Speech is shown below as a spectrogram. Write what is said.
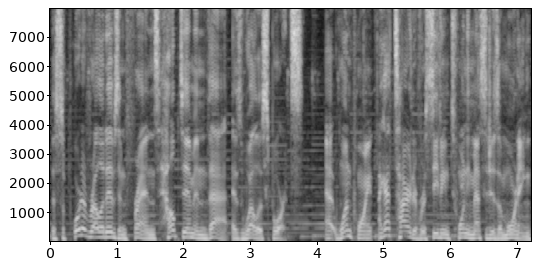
The support of relatives and friends helped him in that as well as sports. At one point, I got tired of receiving 20 messages a morning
